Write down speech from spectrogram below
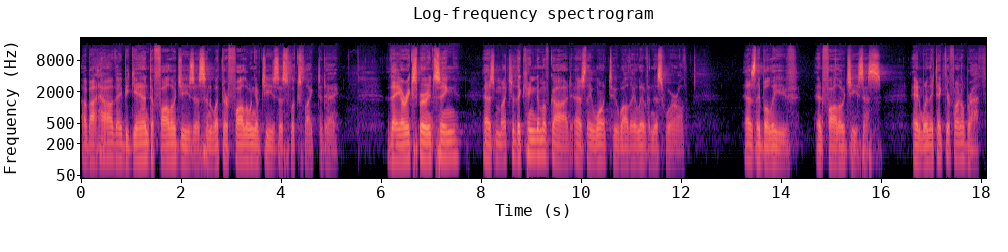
about how they began to follow Jesus and what their following of Jesus looks like today. They are experiencing as much of the kingdom of God as they want to while they live in this world, as they believe and follow Jesus. And when they take their final breath,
